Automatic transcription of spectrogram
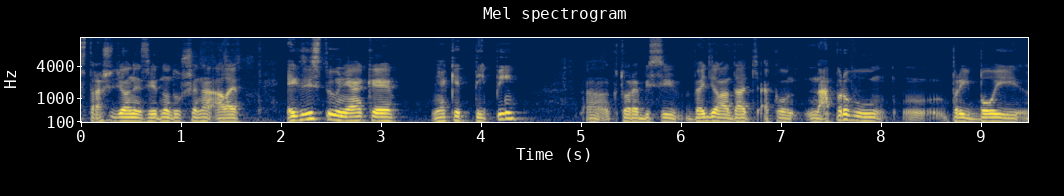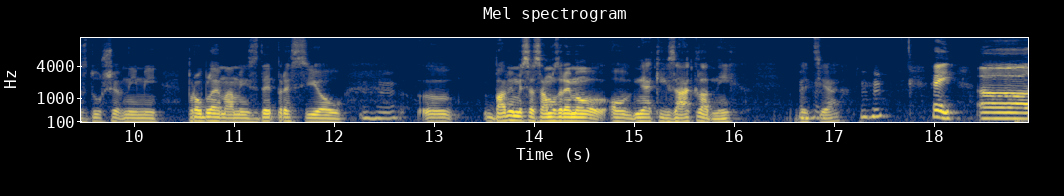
strašidelne zjednodušená, ale existujú nejaké, nejaké typy ktoré by si vedela dať ako na prvú pri boji s duševnými problémami, s depresiou. Mm-hmm. Bavíme sa samozrejme o, o nejakých základných veciach. Mm-hmm. Hej, uh,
